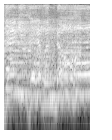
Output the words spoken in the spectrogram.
than you've ever known.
